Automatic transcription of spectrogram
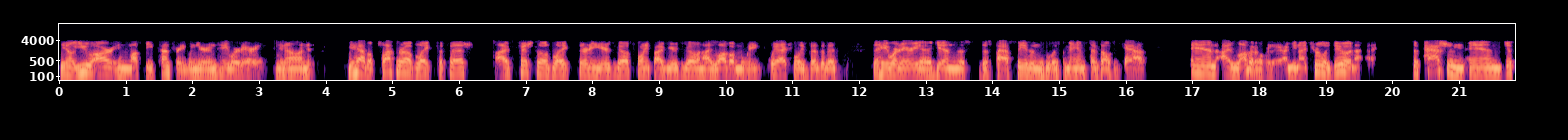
You know, you are in musky country when you're in Hayward area, you know, and you have a plethora of lakes to fish. I've fished those lakes 30 years ago, 25 years ago, and I love them. We we actually visited the Hayward area again this this past season with the Mayhem 10,000 cast, and I love it over there. I mean, I truly do, and I, the passion and just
